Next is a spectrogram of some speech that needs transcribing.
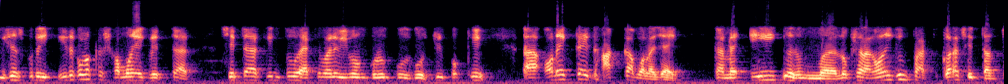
বিশেষ করে এরকম একটা সময়ে গ্রেপ্তার সেটা কিন্তু একেবারে বিমানগুরু গোষ্ঠীর পক্ষে আহ, অনেকটাই ধাক্কা বলা যায়। কারণ এই লোকসভা আগামী কিন্তু প্রার্থী করার সিদ্ধান্ত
